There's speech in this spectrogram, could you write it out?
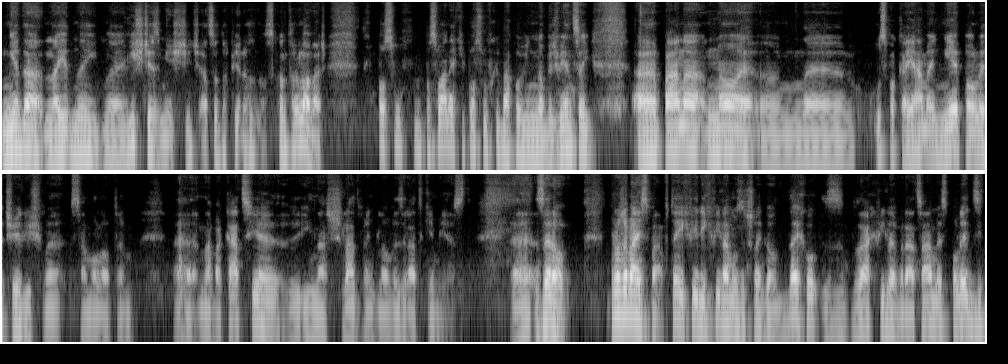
nie da na jednej e, liście zmieścić, a co dopiero skontrolować. Posłów, posłanek i posłów chyba powinno być więcej. E, Pana Noe uspokajamy, nie polecieliśmy samolotem na wakacje i nasz ślad węglowy z Radkiem jest e, zerowy. Proszę Państwa, w tej chwili chwila muzycznego oddechu, za chwilę wracamy z Polexit.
